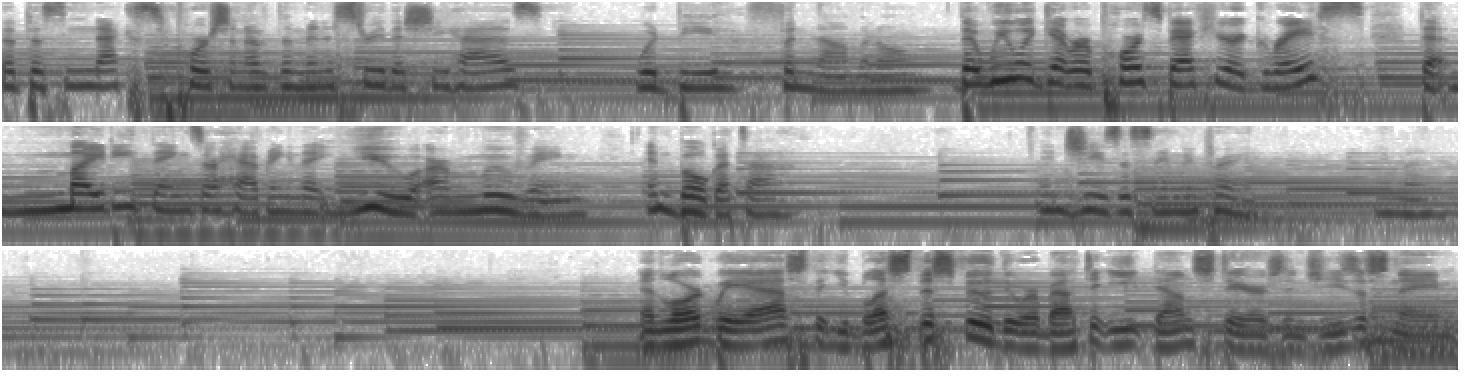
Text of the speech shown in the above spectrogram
that this next portion of the ministry that she has would be phenomenal. That we would get reports back here at Grace that mighty things are happening, that you are moving in Bogota. In Jesus' name we pray. And Lord, we ask that you bless this food that we're about to eat downstairs in Jesus' name.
